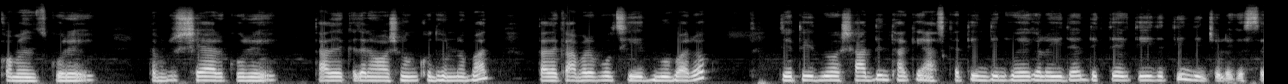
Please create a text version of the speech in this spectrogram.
কমেন্টস করে, তারপর শেয়ার করে, তাদেরকে যেন অসংখ্য ধন্যবাদ। তাদেরকে আবার বলছি, ঈদ মুবারক। যেহেতু ঈদ মুবারক সাত দিন থাকে, আজকে তিন দিন হয়ে গেল ঈদের দেখতে দেখতে ঈদের তিন দিন চলে গেছে।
